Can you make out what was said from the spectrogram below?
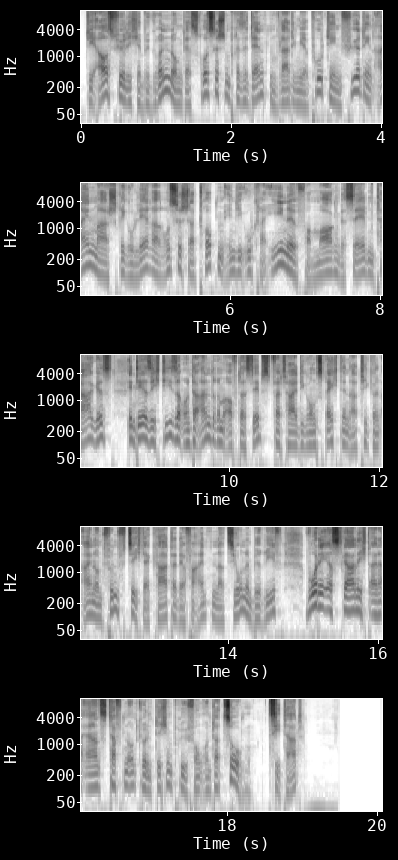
Die ausführliche Begründung des russischen Präsidenten Wladimir Putin für den Einmarsch regulärer russischer Truppen in die Ukraine vom Morgen desselben Tages, in der sich dieser unter anderem auf das Selbstverteidigungsrecht in Artikel 51 der Charta der Vereinten Nationen berief, wurde erst gar nicht einer ernsthaften und gründlichen Prüfung unterzogen. Zitat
